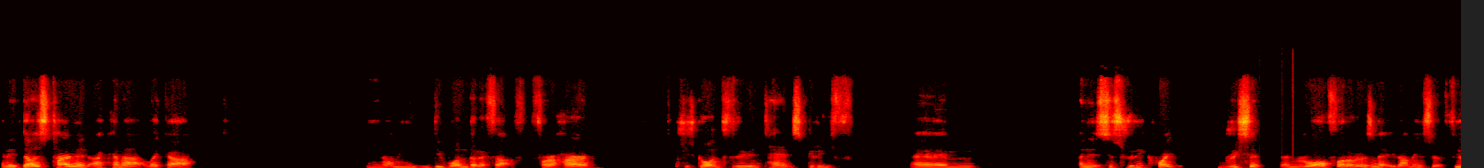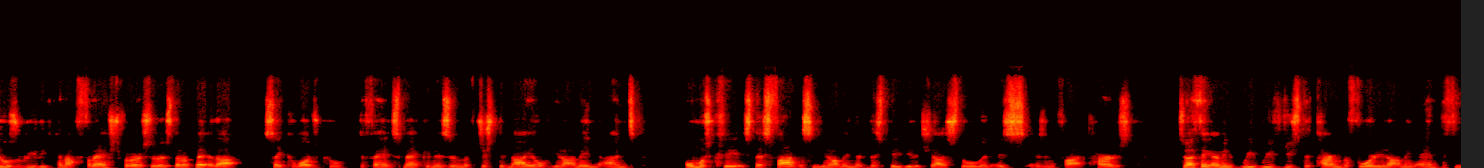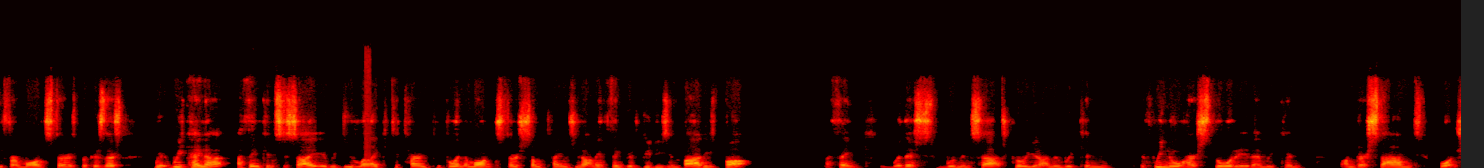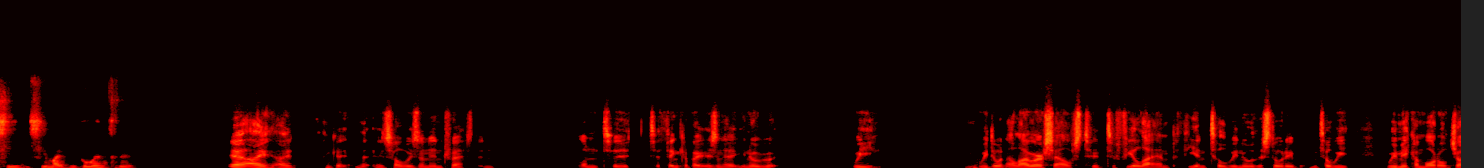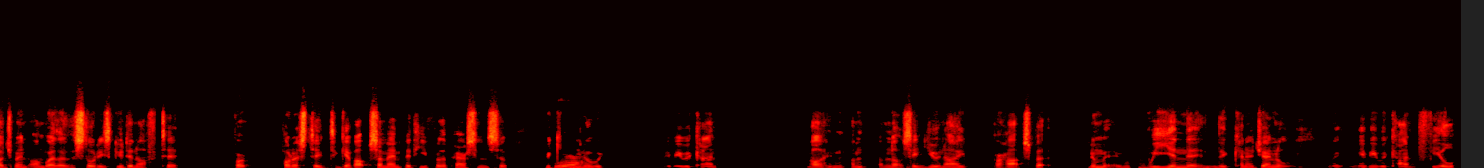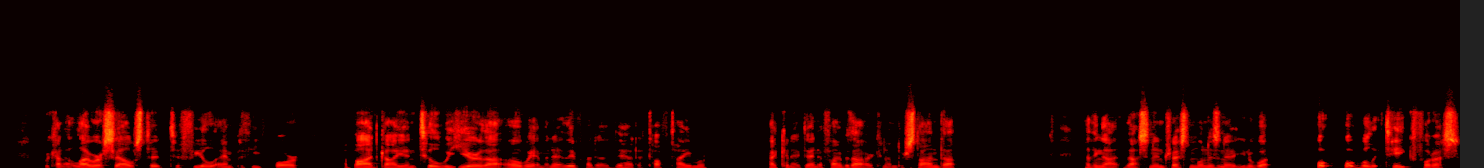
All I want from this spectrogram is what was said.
And it does turn into a kind of like a, you know, I mean, you do wonder if that for her, she's gone through intense grief. Um, and it's just really quite recent and raw for her, isn't it? You know what I mean? So it feels really kind of fresh for her. So is there a bit of that psychological defense mechanism of just denial, you know what I mean? And almost creates this fantasy, you know what I mean, that this baby that she has stolen is is in fact hers. So I think, I mean, we, we've used the term before, you know what I mean, empathy for monsters, because there's, we, we kind of, I think in society, we do like to turn people into monsters sometimes, you know what I mean, think of goodies and baddies, but I think with this woman, Sachiko, you know what I mean, we can, if we know her story, then we can understand what she, she might be going through. Yeah, I, I think it, it's always an interesting one to, to think about, isn't it? You know, we we don't allow ourselves to to feel that empathy until we know the story, until we we make a moral judgment on whether the story is good enough to for for us to, to give up some empathy for the person. So we can, Yeah. you know, we, maybe we can't. Well, I'm I'm not saying you and I perhaps, but you know, we in the the kind of general we maybe we can't feel we can't allow ourselves to to feel empathy for a bad guy until we hear that oh wait a minute they've had a they had a tough time or I can identify with that I can understand that. I think that that's an interesting one isn't it? You know what what what will it take for us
